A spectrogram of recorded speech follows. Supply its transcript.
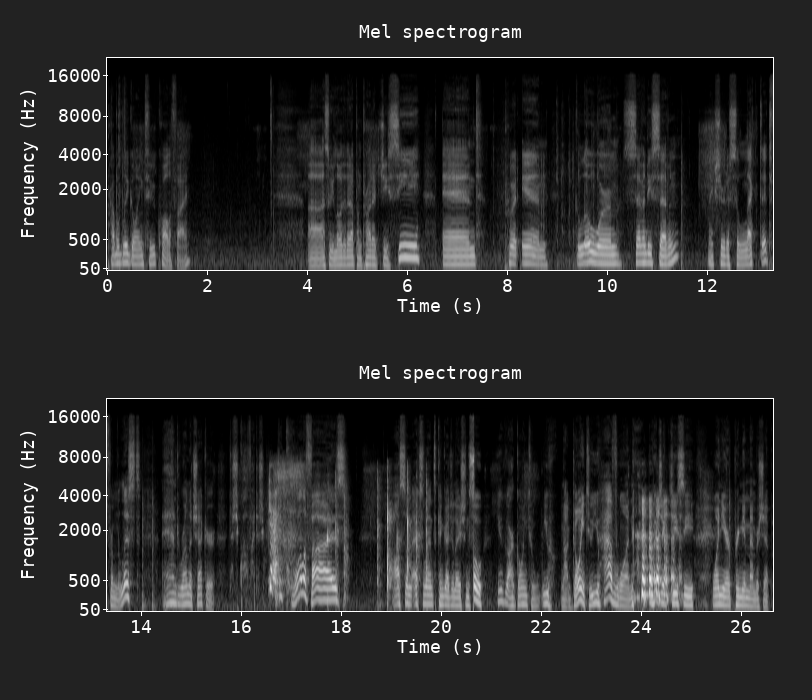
Probably going to qualify. Uh, so we loaded it up on Project GC and put in Glowworm 77. Make sure to select it from the list and run the checker. Does she qualify? Does she? Yes! She qualifies. Awesome, excellent, congratulations. So you are going to you not going to you have won Project GC one year premium membership.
